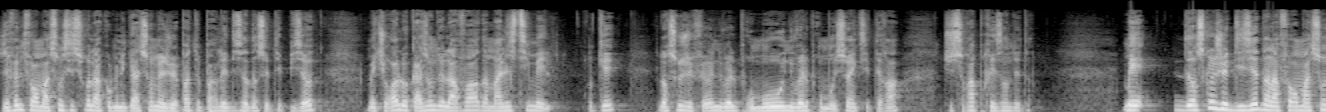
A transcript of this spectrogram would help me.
J'ai fait une formation aussi sur la communication, mais je vais pas te parler de ça dans cet épisode. Mais tu auras l'occasion de l'avoir dans ma liste email. Ok? Lorsque je ferai une nouvelle promo, une nouvelle promotion, etc., tu seras présent dedans. Mais dans ce que je disais dans la formation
